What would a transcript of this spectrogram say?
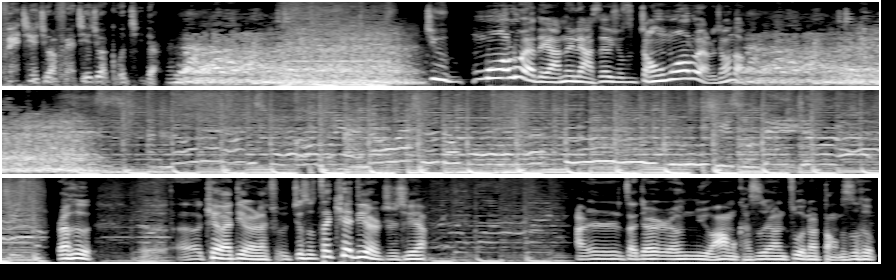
番茄酱，番茄酱，给我挤点。就忙乱的呀，那两三个小时真忙乱了，真的。然后，呃呃，看完电影了，就是在看电影之前，啊，在这儿女娃们开始让坐那儿等的时候。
